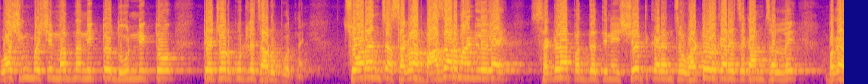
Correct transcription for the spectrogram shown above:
वॉशिंग मशीन मधनं निघतो धुवून निघतो त्याच्यावर कुठलेच आरोप होत नाही. चोरांचा सगळा बाजार मांडलेला आहे. सगळ्या पद्धतीने शेतकऱ्यांचं वाटोळ करायचं काम चाललंय. बघा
